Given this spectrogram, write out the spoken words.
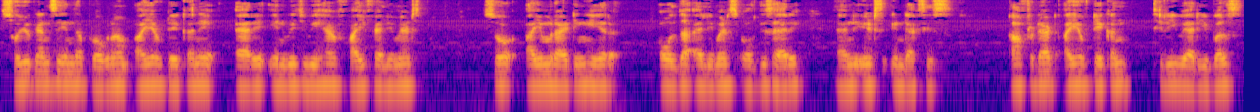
so you can see in the program i have taken a array in which we have five elements. So i am writing here all the elements of this array and its indexes. After that i have taken three variables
